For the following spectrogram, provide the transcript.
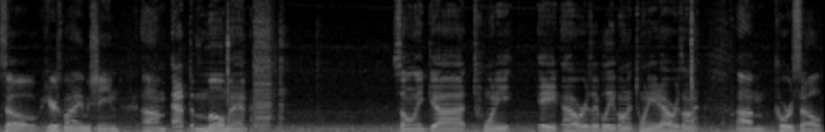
so here's my machine. Um, at the moment, it's only got 28 hours, I believe, on it. 28 hours on it. Um, course, I'll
